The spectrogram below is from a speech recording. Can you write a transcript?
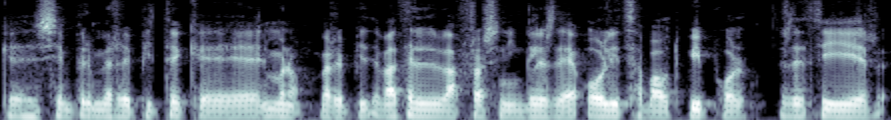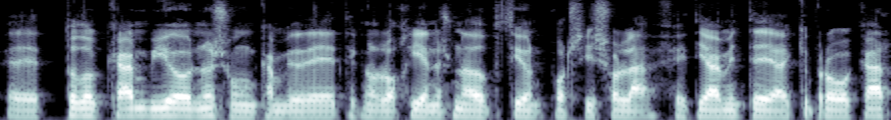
que siempre me repite que, bueno, me repite, me hace la frase en inglés de all it's about people. Es decir, todo cambio no es un cambio de tecnología, no es una adopción por sí sola. Efectivamente, hay que provocar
